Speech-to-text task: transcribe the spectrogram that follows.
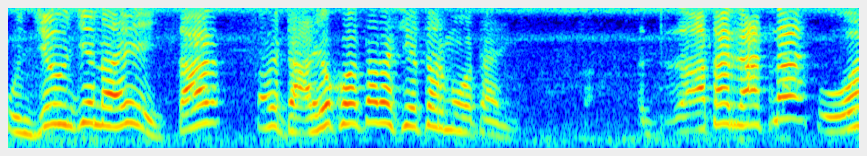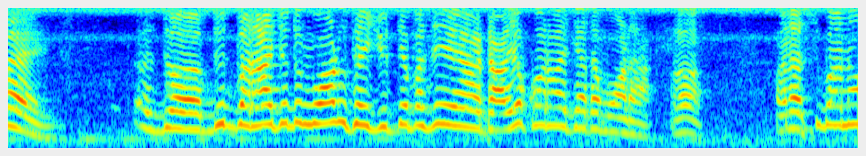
ઊંઝે ઊંઝે નહીં. તાર અમે ઢાળિયો ખોરતા હતા ખેતરમાં અતારી આ તારી રાતના? ઓય દૂધ ભરાય જતું તો મોડું થઈ ગયું. તે પછી ઢાળિયો ખોરવા ગયા હતા મોડા. અને અસુબાનો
